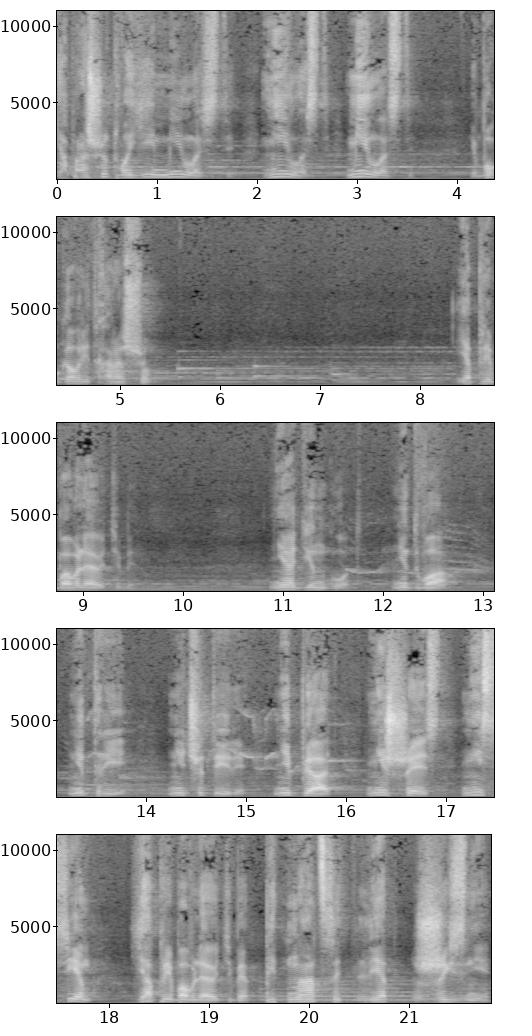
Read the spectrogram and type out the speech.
Я прошу Твоей милости, милости, милости. И Бог говорит, хорошо, я прибавляю тебе. Не один год, не два, не три, не четыре, не пять, не шесть, не семь. Я прибавляю тебе 15 лет жизни.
